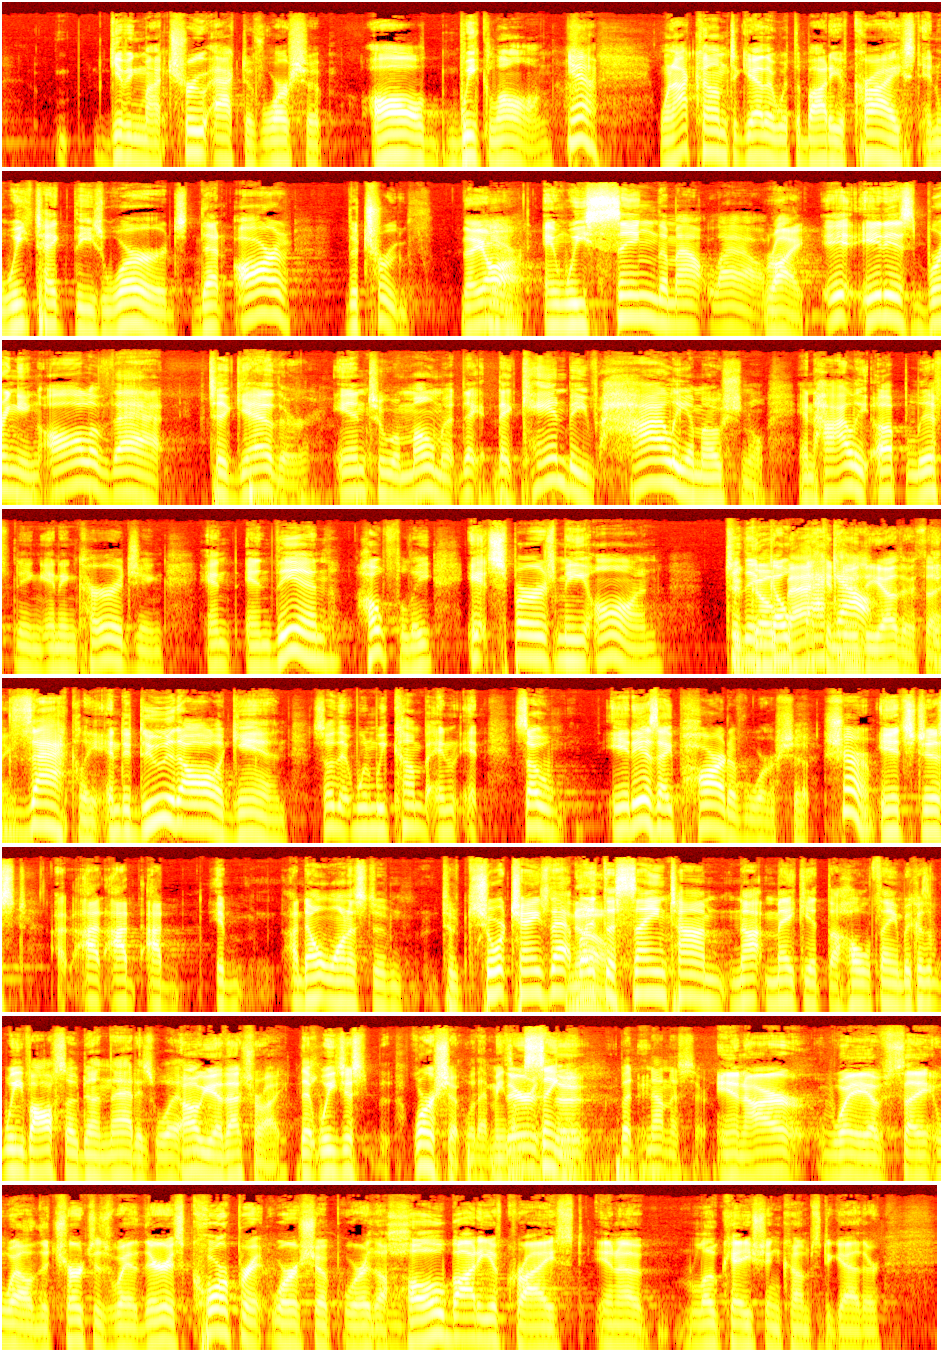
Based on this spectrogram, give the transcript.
giving my true act of worship all week long. Yeah. When I come together with the body of Christ and we take these words that are the truth They are. and we sing them out loud. Right. It, it is bringing all of that together into a moment that, that can be highly emotional and highly uplifting and encouraging. And, and then, hopefully, it spurs me on to, To then go go, back back, and do the other thing. Exactly. And to do it all again so that when we come back, and it, so it is a part of worship. Sure. It's just, I, I, I, I, it, I don't want us to, to shortchange that, but at the same time, not make it the whole thing because we've also done that as well. Oh, yeah, that's right. That we just worship. Well, that means I'm singing, the- but not necessarily. in our way of saying, well, the church's way, there is corporate worship where the whole body of Christ in a location comes together.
